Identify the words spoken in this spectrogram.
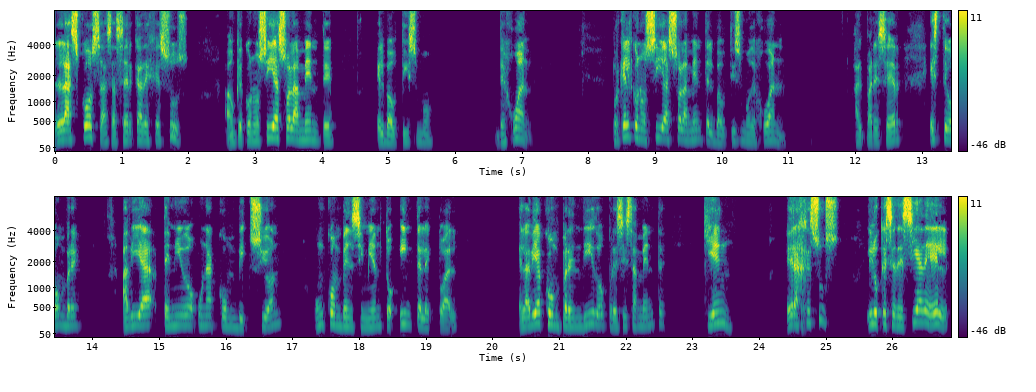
las cosas acerca de Jesús, aunque conocía solamente el bautismo de Juan. Porque él conocía solamente el bautismo de Juan. Al parecer, este hombre había tenido una convicción, un convencimiento intelectual. Él había comprendido precisamente quién era Jesús y lo que se decía de él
